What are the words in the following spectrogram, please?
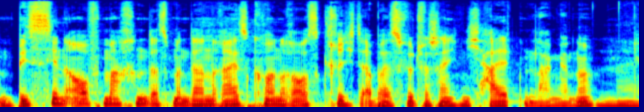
ein bisschen aufmachen, dass man dann Reiskorn rauskriegt, aber es wird wahrscheinlich nicht halten lange, ne? nee,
